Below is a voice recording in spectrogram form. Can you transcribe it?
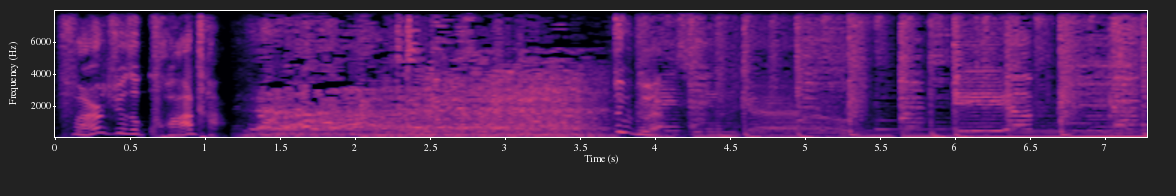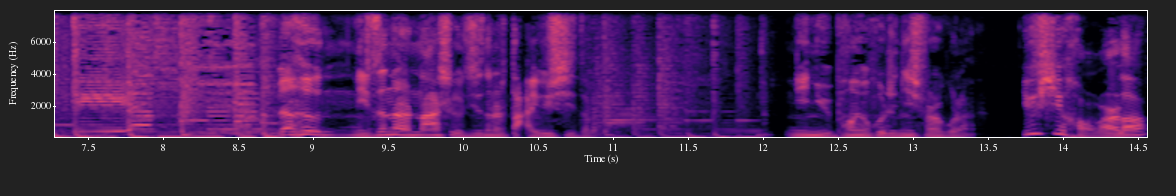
反而觉得夸他，对不对？然后你在那儿拿手机在那儿打游戏的了，你女朋友或者你媳妇过来，游戏好玩了？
